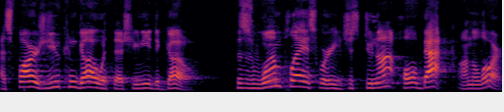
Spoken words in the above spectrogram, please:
As far as you can go with this, you need to go. This is one place where you just do not hold back on the Lord.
